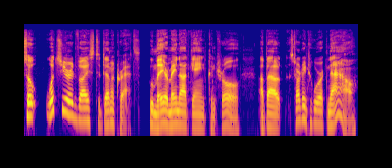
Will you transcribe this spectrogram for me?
So, what's your advice to Democrats who may or may not gain control about starting to work now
